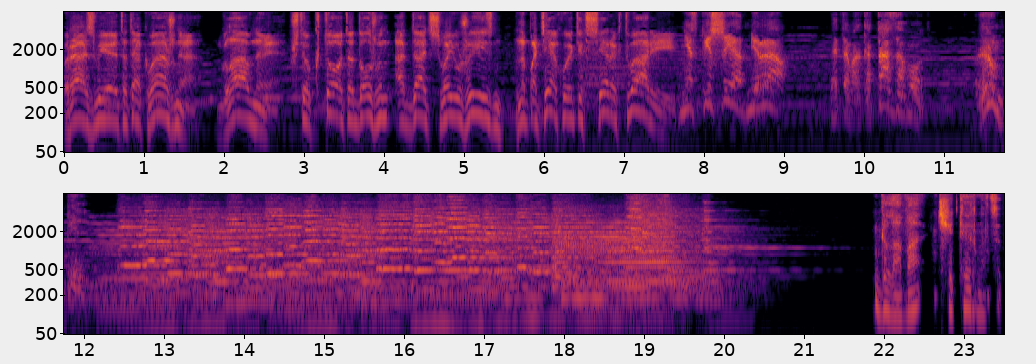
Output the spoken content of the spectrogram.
Разве это так важно? Главное, что кто-то должен отдать свою жизнь на потеху этих серых тварей. Не спеши, адмирал. Этого кота зовут Румпель. 14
